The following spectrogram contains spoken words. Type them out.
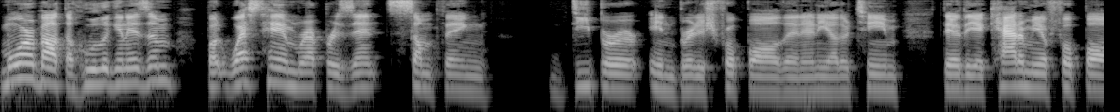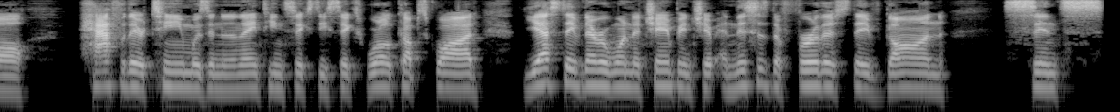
more about the hooliganism. But West Ham represents something deeper in British football than any other team. They're the Academy of Football. Half of their team was in the 1966 World Cup squad. Yes, they've never won the championship, and this is the furthest they've gone since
